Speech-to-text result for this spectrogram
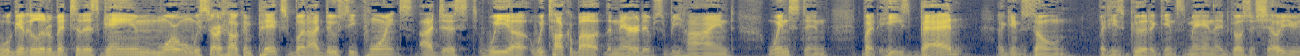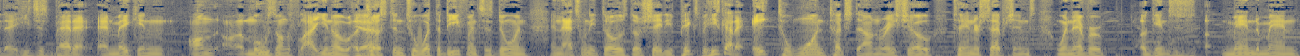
We'll get a little bit to this game more when we start talking picks, but I do see points. I just we uh we talk about the narratives behind Winston, but he's bad against zone, but he's good against man. That goes to show you that he's just bad at, at making on uh, moves on the fly. You know, Yeah. adjusting to what the defense is doing, and that's when he throws those shady picks. But he's got an eight to one touchdown ratio to interceptions whenever against man to man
